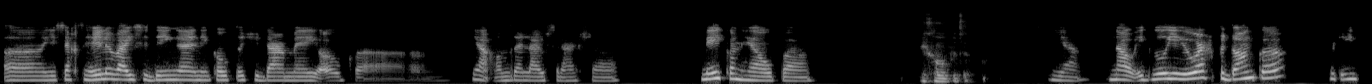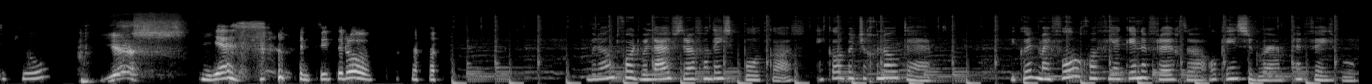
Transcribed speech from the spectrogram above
Eh, je zegt hele wijze dingen en ik hoop dat je daarmee ook eh, ja, andere luisteraars mee kan helpen. ik hoop het ook. Ja, nou, ik wil je heel erg bedanken voor het interview. Yes! Yes, het zit erop. Bedankt voor het beluisteren van deze podcast. Ik hoop dat je genoten hebt. Je kunt mij volgen via Kindervreugde op Instagram en Facebook.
